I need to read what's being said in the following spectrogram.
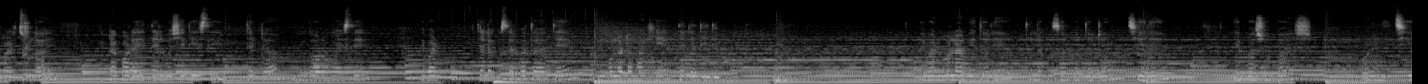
এবার চুলায় একটা কড়াই তেল বসিয়ে দিয়েছি, তেলটা গরম হয়েছে। এবার তেলাকুচার পাতাতে গোলাটা মাখিয়ে তেলে দিয়ে দেবো। এবার গোলার ভিতরে তেলাকুচার পাতাটা ছেড়ে এপাশ ওপাশ করে নিচ্ছি।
